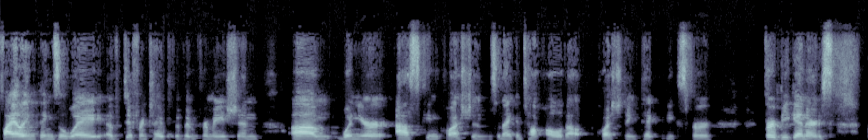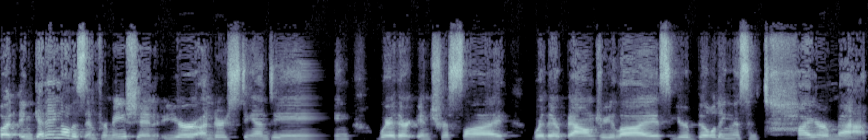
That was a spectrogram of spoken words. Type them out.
filing things away of different types of information um, when you're asking questions. And I can talk all about questioning techniques for for beginners. But in getting all this information, you're understanding where their interests lie, where their boundary lies. You're building this entire map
